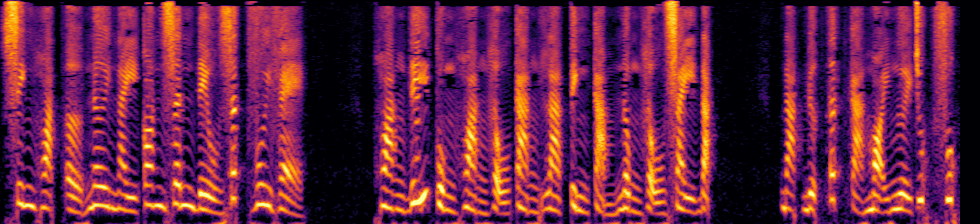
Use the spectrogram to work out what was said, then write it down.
Sinh hoạt ở nơi này con dân đều rất vui vẻ. Hoàng đế cùng hoàng hậu càng là tình cảm nồng hậu dày đặc. Đạt được tất cả mọi người chúc phúc.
